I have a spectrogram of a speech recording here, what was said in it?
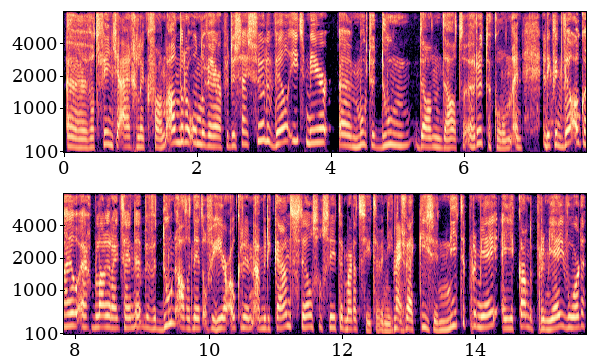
eh, wat vind je eigenlijk van andere onderwerpen? Dus zij zullen wel iets meer eh, moeten doen dan dat Rutte kon. En, en ik vind het wel ook heel erg belangrijk zijn. We doen altijd net of we hier ook in een Amerikaans stelsel zitten, maar dat zitten we niet. Nee. Dus wij kiezen niet de premier. En je kan de premier worden.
